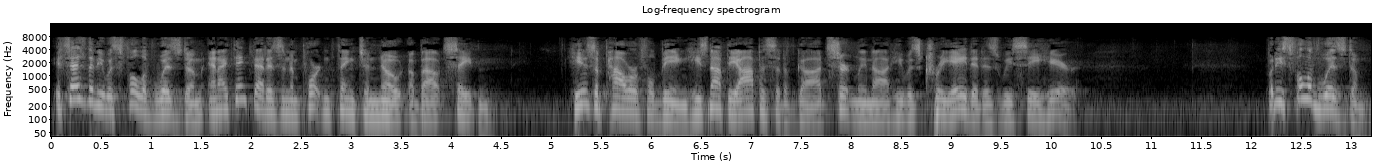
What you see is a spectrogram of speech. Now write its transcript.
It says that he was full of wisdom, and I think that is an important thing to note about Satan. He is a powerful being. He's not the opposite of God, certainly not. He was created as we see here. But he's full of wisdom.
